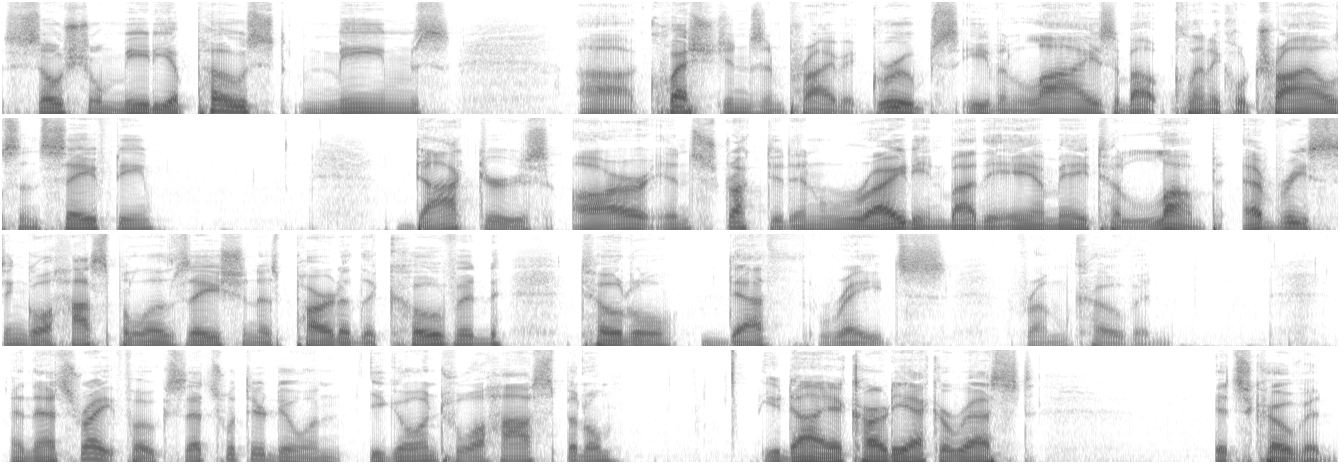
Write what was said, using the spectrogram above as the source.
social media posts, memes, uh, questions in private groups, even lies about clinical trials and safety. Doctors are instructed in writing by the AMA to lump every single hospitalization as part of the COVID total death rates from COVID. And that's right, folks. That's what they're doing. You go into a hospital, you die a cardiac arrest, it's COVID.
